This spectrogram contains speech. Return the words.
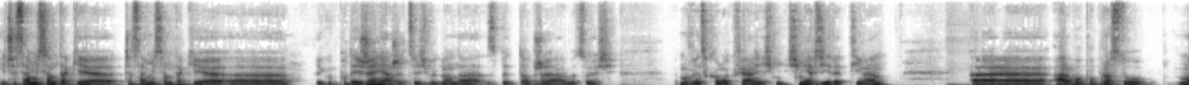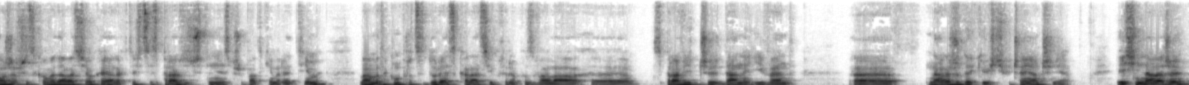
i czasami są takie, czasami są takie e, jakby podejrzenia, że coś wygląda zbyt dobrze albo coś, mówiąc kolokwialnie, śmierdzi red teamem. E, albo po prostu może wszystko wydawać się ok, ale ktoś chce sprawdzić, czy to nie jest przypadkiem red team. Mamy taką procedurę eskalacji, która pozwala e, sprawdzić, czy dany event e, należy do jakiegoś ćwiczenia, czy nie. Jeśli należy,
